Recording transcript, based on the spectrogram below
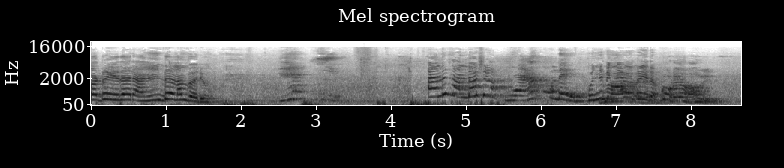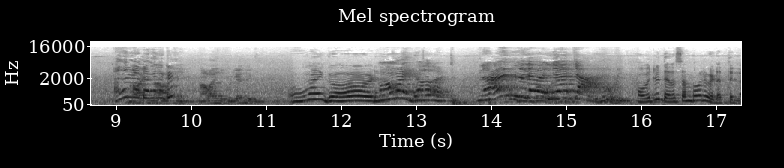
ഓർഡർ ചെയ്താൽ രണ്ടെണ്ണം വരും. അത് സന്തോഷം? കുഞ്ഞ് പിന്നെ ഓർഡർ ചെയ്തോ? അതെന്നോട്ട് അങ്ങനെയൊക്കെ Oh കൂടി. ഒരു ദിവസം പോലും ഇടത്തില്ല.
